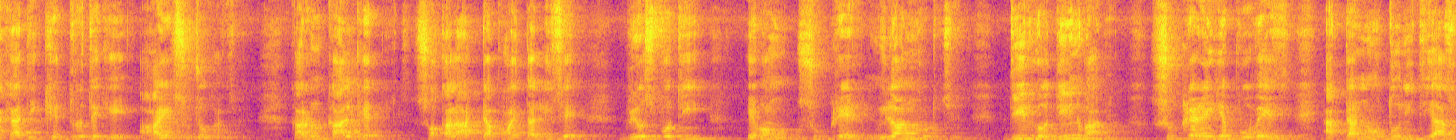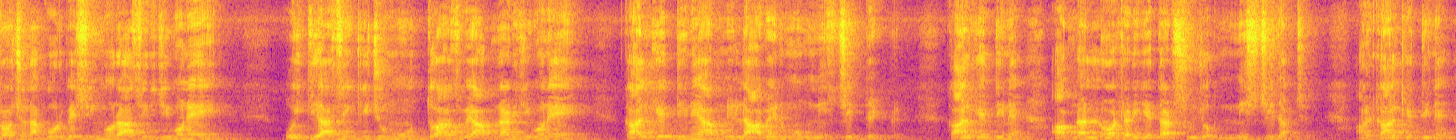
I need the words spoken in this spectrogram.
একাধিক ক্ষেত্র থেকে আয়ের সুযোগ আসবে। কারণ কালকে সকাল আটটা পঁয়তাল্লিশে বৃহস্পতি এবং শুক্রের মিলন ঘটছে। দীর্ঘদিন বাদে শুক্রের এই যে প্রবেশ, একটা নতুন ইতিহাস রচনা করবে সিংহ রাশির জীবনে। ঐতিহাসিক কিছু মুহূর্ত আসবে আপনার জীবনে। কালকের দিনে আপনি লাভের মুখ নিশ্চিত দেখবেন। কালকের দিনে আপনার লটারি জেতার সুযোগ নিশ্চিত আছে। আর কালকের দিনে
